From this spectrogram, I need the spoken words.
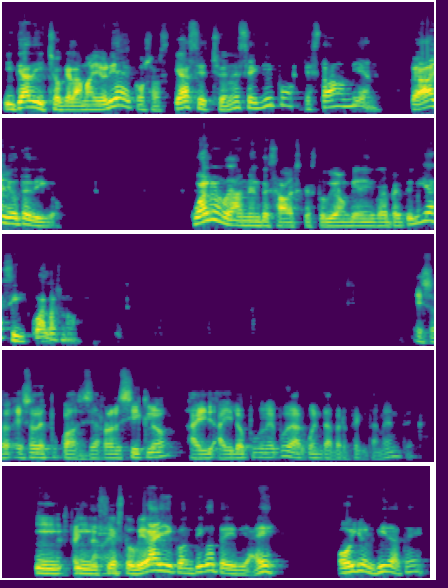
y te ha dicho que la mayoría de cosas que has hecho en ese equipo estaban bien. Pero ahora yo te digo, ¿cuáles realmente sabes que estuvieron bien y repetirías y cuáles no? Eso, eso después, cuando se cerró el ciclo, ahí, ahí lo me pude dar cuenta perfectamente. Y, y si estuviera allí contigo, te diría, eh, hoy olvídate.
